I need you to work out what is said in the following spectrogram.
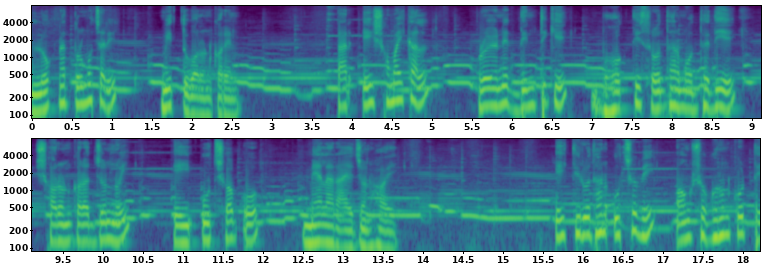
লোকনাথ ব্রহ্মচারীর মৃত্যুবরণ করেন। তার এই সময়কাল প্রয়াণের দিনটিকে ভক্তি শ্রদ্ধার মধ্যে দিয়ে স্মরণ করার জন্যই এই উৎসব ও মেলার আয়োজন হয়। এই তিরোধান উৎসবে অংশগ্রহণ করতে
